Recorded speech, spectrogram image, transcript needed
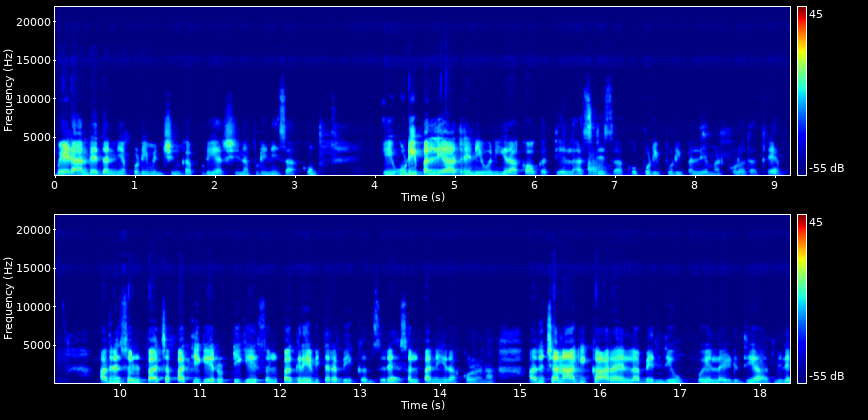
ಬೇಡ ಅಂದರೆ ಧನಿಯಾ ಪುಡಿ, ಮೆಣಸಿನ್ಕಾಯಿ ಪುಡಿ, ಅರಿಶಿನ ಪುಡಿನೇ ಸಾಕು. ಈ ಉಡಿ ಪಲ್ಯ ಆದರೆ ನೀವು ನೀರು ಹಾಕೋ ಅಗತ್ಯ ಎಲ್ಲ ಅಷ್ಟೇ ಸಾಕು. ಪುಡಿ ಪುಡಿ ಪಲ್ಯ ಮಾಡ್ಕೊಳ್ಳೋದಾದರೆ. ಆದರೆ ಸ್ವಲ್ಪ ಚಪಾತಿಗೆ, ರೊಟ್ಟಿಗೆ ಸ್ವಲ್ಪ ಗ್ರೇವಿ ಥರ ಬೇಕನ್ಸಿದ್ರೆ ಸ್ವಲ್ಪ ನೀರು ಹಾಕ್ಕೊಳ್ಳೋಣ ಅದು ಚೆನ್ನಾಗಿ ಖಾರ ಎಲ್ಲ ಬೆಂದು ಉಪ್ಪು ಎಲ್ಲ ಹಿಡ್ದು ಆದಮೇಲೆ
